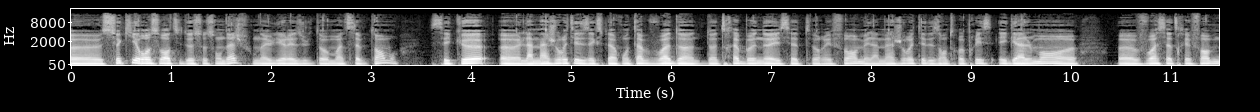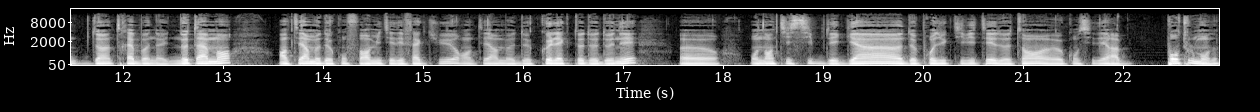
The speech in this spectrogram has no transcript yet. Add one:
euh, ce qui est ressorti de ce sondage, qu'on a eu les résultats au mois de septembre, c'est que euh, la majorité des experts comptables voient d'un très bon œil cette réforme et la majorité des entreprises également euh, voient cette réforme d'un très bon œil, notamment en termes de conformité des factures, en termes de collecte de données. on anticipe des gains de productivité et de temps considérables pour tout le monde.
